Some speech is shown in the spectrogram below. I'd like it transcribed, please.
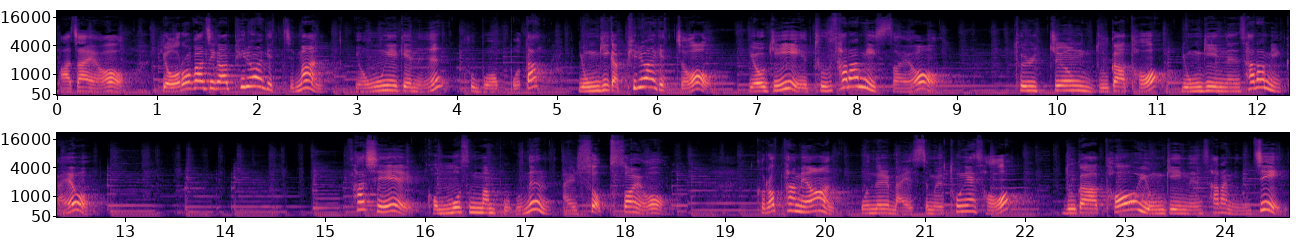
맞아요. 여러 가지가 필요하겠지만 영웅에게는 그 무엇보다 용기가 필요하겠죠. 여기 두 사람이 있어요. 둘 중 누가 더 용기 있는 사람일까요? 사실 겉모습만 보고는 알 수 없어요. 그렇다면 오늘 말씀을 통해서 누가 더 용기 있는 사람인지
